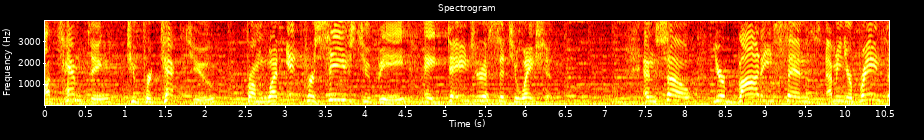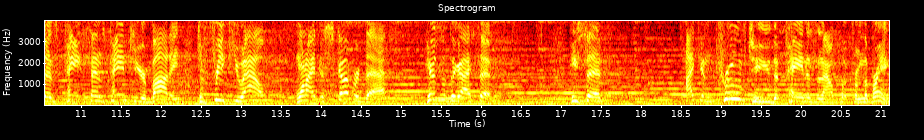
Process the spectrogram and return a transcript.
attempting to protect you from what it perceives to be a dangerous situation. And so your body sends, I mean, your brain sends pain, sends pain to your body to freak you out. When I discovered that, here's what the guy said. He said, I can prove to you that pain is an output from the brain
